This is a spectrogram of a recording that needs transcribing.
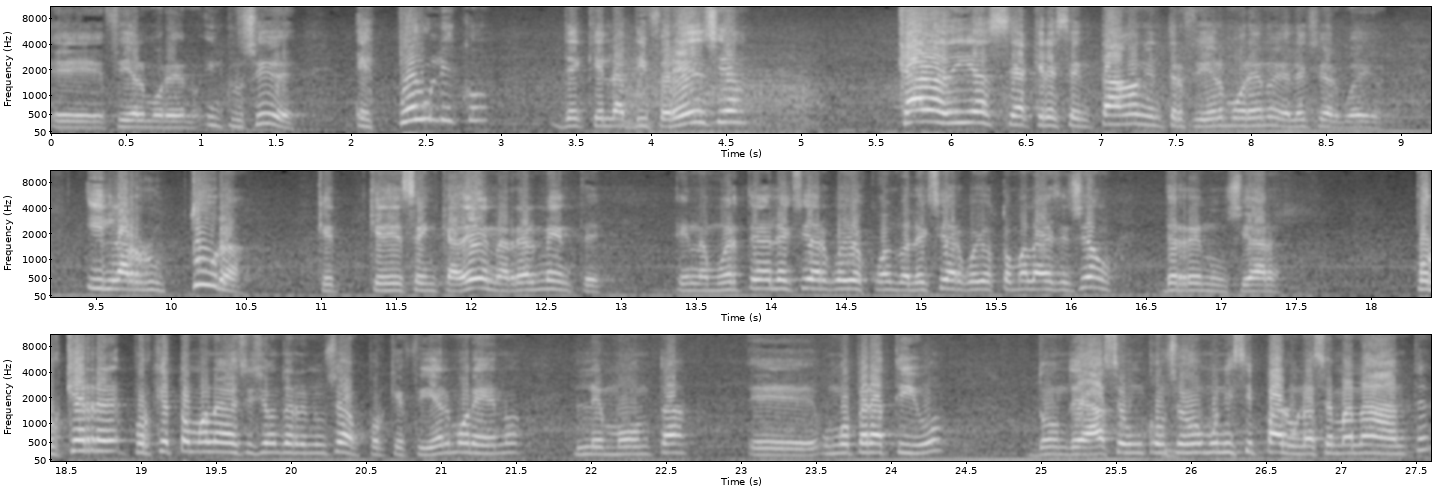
eh, Fidel Moreno. Inclusive es público de que las diferencias cada día se acrecentaban entre Fidel Moreno y Alexis Argüello. Y la ruptura que, desencadena realmente en la muerte de Alexis Argüello es cuando Alexis Argüello toma la decisión de renunciar. ¿Por qué, ¿Por qué toma la decisión de renunciar? Porque Fidel Moreno le monta eh, un operativo donde hace un consejo municipal una semana antes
